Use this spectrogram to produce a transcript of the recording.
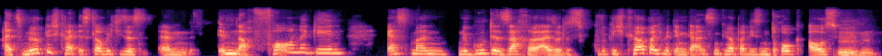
als Möglichkeit ist, glaube ich, dieses ähm, im nach vorne gehen erstmal eine gute Sache. Also das wirklich körperlich mit dem ganzen Körper diesen Druck ausüben. Mm,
